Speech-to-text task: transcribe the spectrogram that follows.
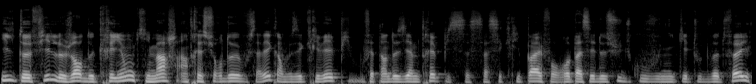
il te file le genre de crayon qui marche un trait sur deux. Vous savez, quand vous écrivez, puis vous faites un deuxième trait, puis ça, ça s'écrit pas, il faut repasser dessus, du coup vous niquez toute votre feuille.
